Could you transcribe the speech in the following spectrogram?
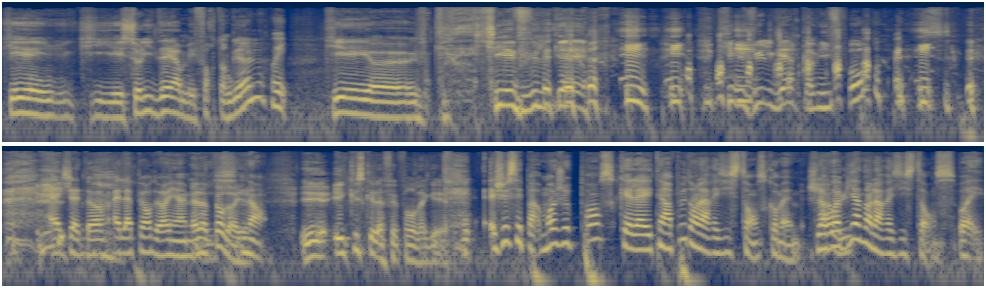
qui est, qui est solidaire mais forte en gueule. Oui. Qui est, euh, qui, qui est vulgaire, qui est vulgaire comme il faut. Elle, J'adore. Elle a peur de rien. Elle a Mimi. peur de rien. Non. Et, et qu'est-ce qu'elle a fait pendant la guerre? Je sais pas. Moi, je pense qu'elle a été un peu dans la résistance quand même. Je la Ah vois oui. bien dans la résistance. Ouais.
